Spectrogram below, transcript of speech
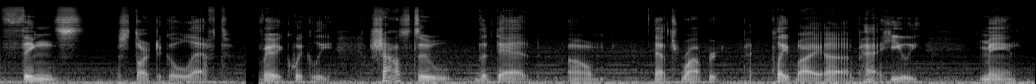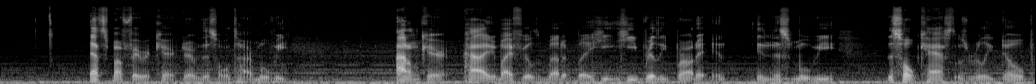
things start to go left very quickly. Shouts to the dad, um, that's Robert, played by uh, Pat Healy. Man, that's my favorite character of this whole entire movie. I don't care how anybody feels about it, but he he really brought it in, in this movie. This whole cast was really dope.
